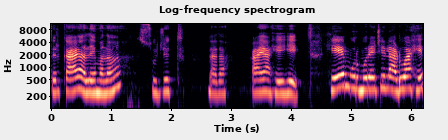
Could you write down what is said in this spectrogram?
तर काय आले मला? सुजित दादा. काय आहे हे? हे मुरमुऱ्याचे लाडू आहेत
